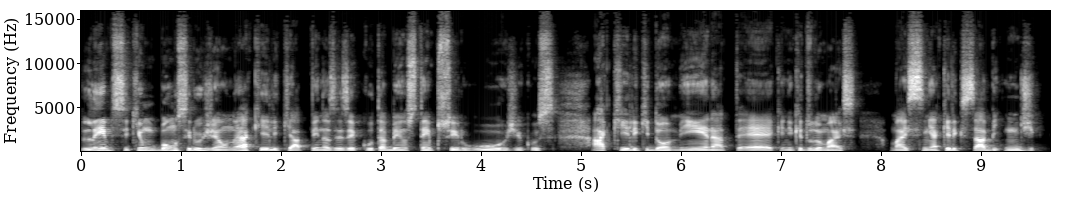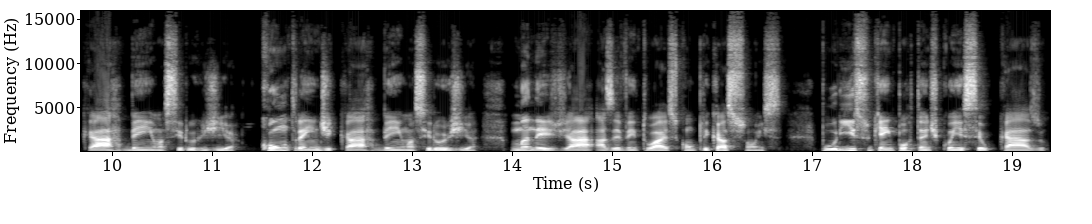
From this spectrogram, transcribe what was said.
Lembre-se que um bom cirurgião não é aquele que apenas executa bem os tempos cirúrgicos, aquele que domina a técnica e tudo mais mas sim aquele que sabe indicar bem uma cirurgia, contraindicar bem uma cirurgia, manejar as eventuais complicações. Por isso que é importante conhecer o caso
